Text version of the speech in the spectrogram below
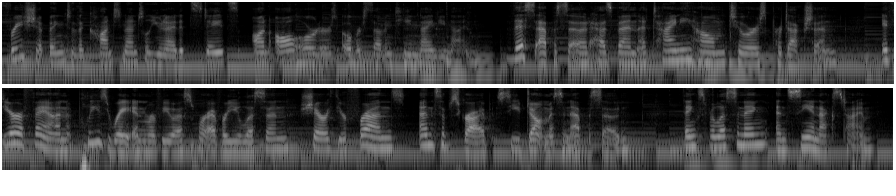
Free shipping to the continental United States on all orders over $17.99. This episode has been a Tiny Home Tours production. If you're a fan, please rate and review us wherever you listen, share with your friends, and subscribe so you don't miss an episode. Thanks for listening, and see you next time.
